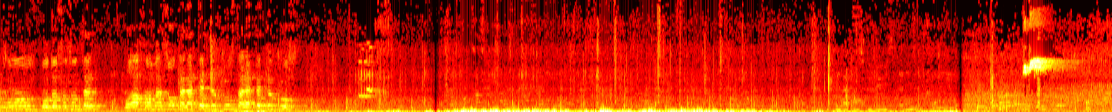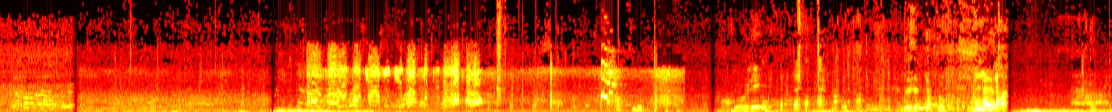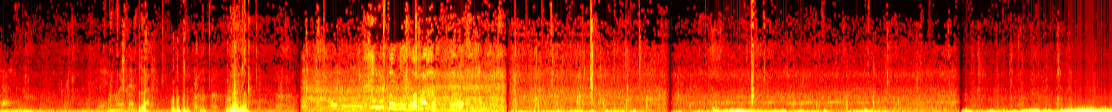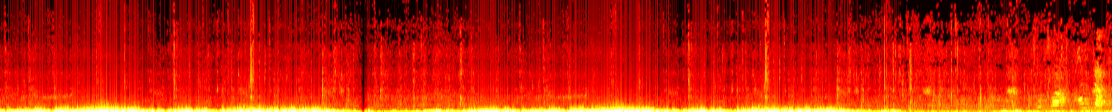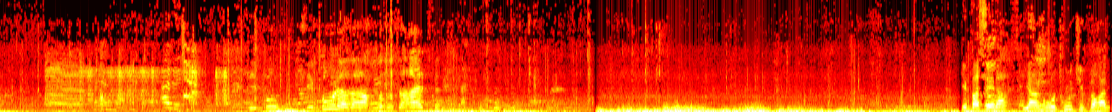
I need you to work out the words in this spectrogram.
91 pour 276. Pour information, t'as la tête de course, t'as la tête de course vous voulez. Deuxième carton. Tant qu'on se voit pas, C'est beau, c'est beau la barre quand on s'arrête. Qui est passé là, il y a un gros trou, tu peux râler.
